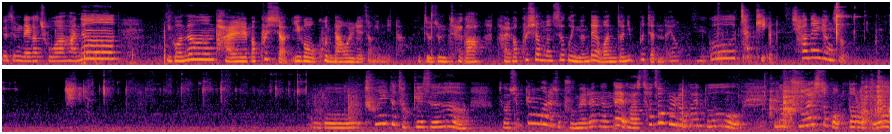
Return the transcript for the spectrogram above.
요즘 내가 좋아하는 이거는 달바 쿠션. 이거 곧 나올 예정입니다. 요즘 제가 달바 쿠션만 쓰고 있는데 완전 이쁘지 않나요? 그리고 차키 샤넬 향수. 이거 트위드 자켓은 제가 쇼핑몰에서 구매를 했는데 다시 찾아보려고 해도 이걸 구할 수가 없더라고요.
